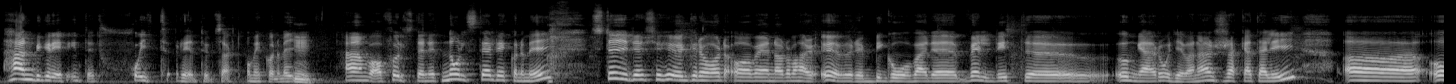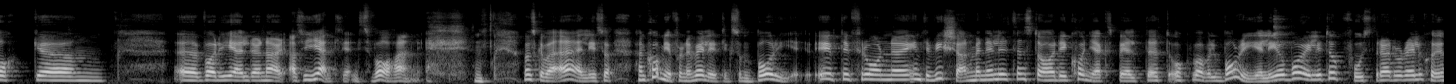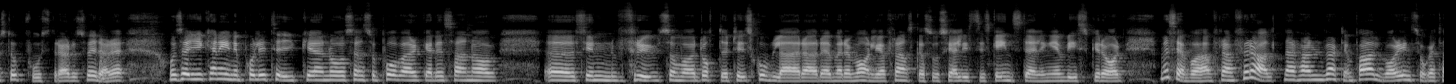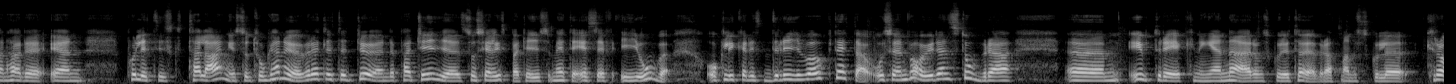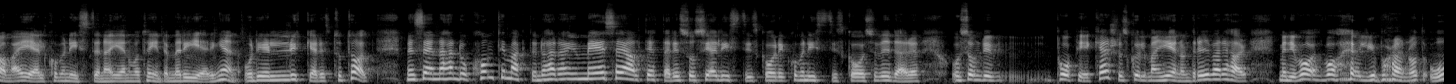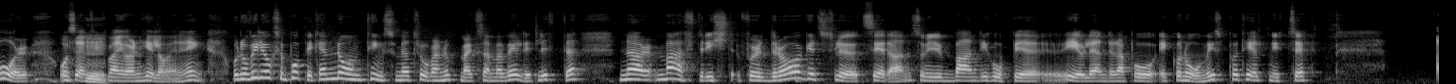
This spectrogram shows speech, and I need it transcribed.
han begrep inte ett skit rent ut sagt om ekonomi. Mm. Han var fullständigt nollställd i ekonomi, styrdes i hög grad av en av de här överbegåvade, väldigt uh, unga rådgivarna, Jacques Attali. Uh, och um, Eh, vad det gäller den här, alltså egentligen så var han, om jag ska vara ärlig, så han kom ju från en väldigt liksom borg, utifrån, eh, inte Vischan, men en liten stad i konjaksbältet och var väl borgerlig och borgerligt uppfostrad och religiöst uppfostrad och så vidare. Och sen gick han in i politiken och sen så påverkades han av eh, sin fru som var dotter till skollärare med den vanliga franska socialistiska inställningen i en viss grad. Men sen var han framförallt, när han verkligen på allvar insåg att han hade en politisk talang så tog han över ett litet döende parti, eh, socialistparti som hette SFIO och lyckades driva upp detta. Och sen var ju den stora eh, uträkningen när de skulle ta över att man skulle krama ihjäl kommunisterna genom att ta in dem i regeringen. Och det lyckades totalt. Men sen när han då kom till makten då hade han ju med sig allt detta, det socialistiska och det kommunistiska och så vidare. Och som du påpekar så skulle man genomdriva det här. Men det var, var höll ju bara något år och sen fick mm. man göra en helomvändning. Och då vill jag också påpeka någonting som jag tror man uppmärksammar väldigt lite. När Maastrichtfördraget slöts sedan, som ju band ihop EU-länderna på ekonomiskt på ett helt nytt sätt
